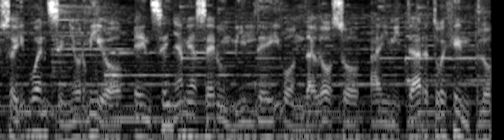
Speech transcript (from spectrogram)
Dulce buen Señor mío, enséñame a ser humilde y bondadoso, a imitar tu ejemplo,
